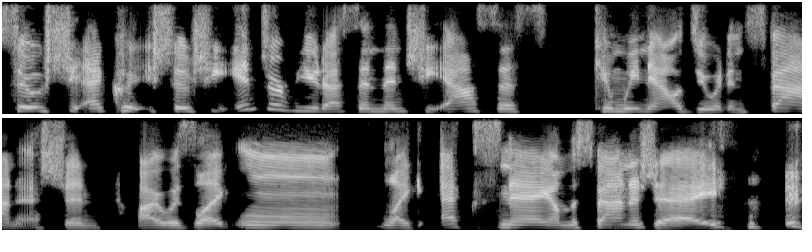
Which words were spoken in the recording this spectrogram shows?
So she, I could, so she interviewed us, and then she asked us, "Can we now do it in Spanish?" And I was like, mm, "Like ex nay on the Spanish A." I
